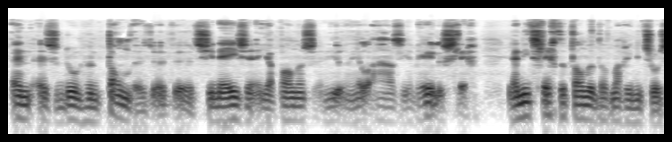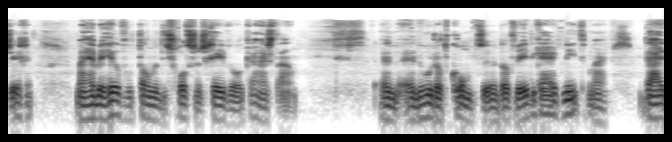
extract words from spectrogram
En ze doen hun tanden. De Chinezen en Japanners en in heel Azië hebben hele slechte, ja niet slechte tanden, dat mag ik niet zo zeggen. Maar hebben heel veel tanden die schots en scheef door elkaar staan. En, en hoe dat komt, eh, dat weet ik eigenlijk niet. Maar daar,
